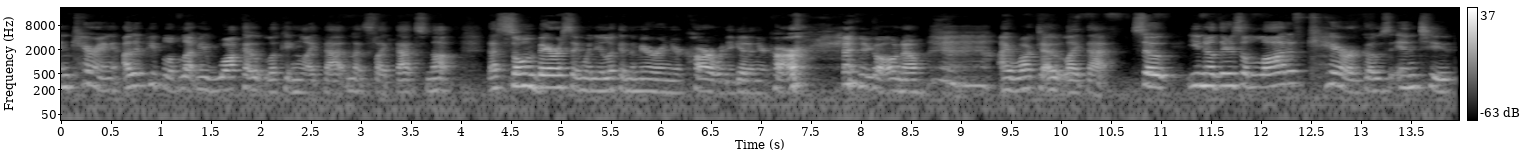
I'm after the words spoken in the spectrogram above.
and caring. Other people have let me walk out looking like that. And that's like, that's not, that's so embarrassing when you look in the mirror in your car, when you get in your car and you go, oh no, I walked out like that. So, you know, there's a lot of care goes into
